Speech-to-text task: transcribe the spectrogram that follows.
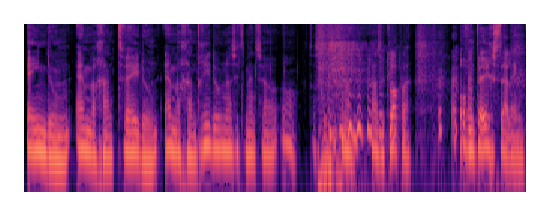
één doen en we gaan twee doen en we gaan drie doen, dan zitten mensen zo, oh, fantastisch. dan gaan ze klappen. Of een tegenstelling.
